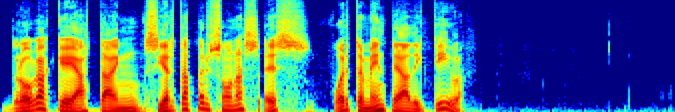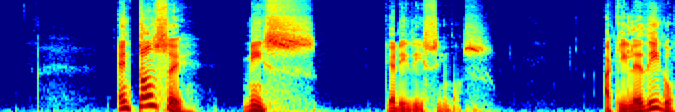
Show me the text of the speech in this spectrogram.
Drogas que hasta en ciertas personas es fuertemente adictiva. Entonces, mis queridísimos, aquí le digo,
